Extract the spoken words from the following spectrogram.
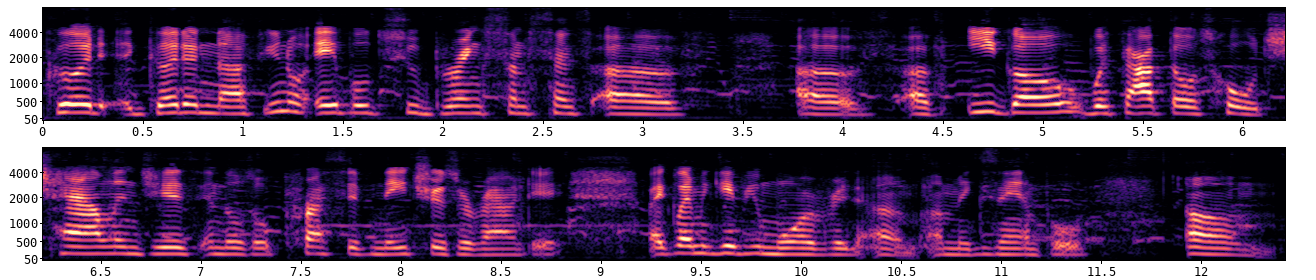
good, good enough. You know, able to bring some sense of of of ego without those whole challenges and those oppressive natures around it. Like, let me give you more of an um, um example. Um,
